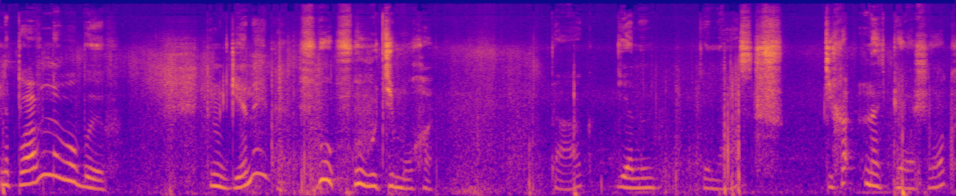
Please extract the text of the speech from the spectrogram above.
неправильно робив. Там Гена йде? О, о, Тимоха. Так, Гена до нас. Тихо, на пирожок.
